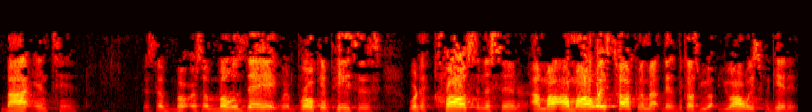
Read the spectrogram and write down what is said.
By intent. It's a, it's a mosaic with broken pieces with a cross in the center. I'm, I'm always talking about this because you, you always forget it.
